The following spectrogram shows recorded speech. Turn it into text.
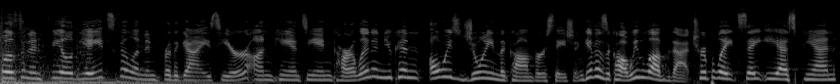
Wilson and Field Yates filling in for the guys here on Canty and Carlin, and you can always join the conversation. Give us a call. We love that. Triple eight say ESPN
